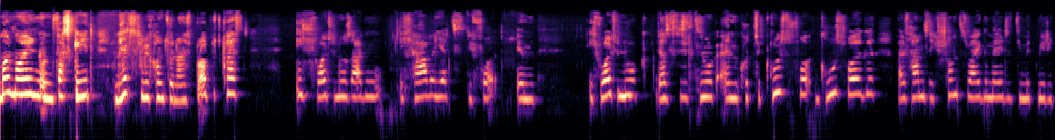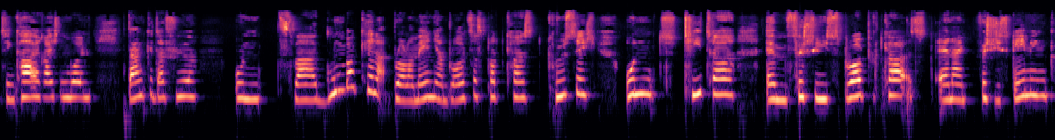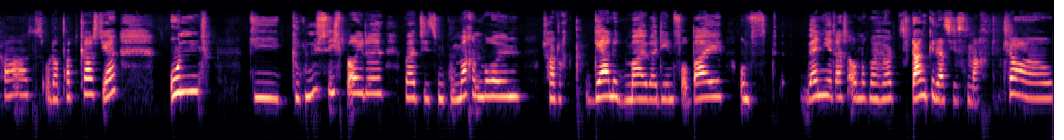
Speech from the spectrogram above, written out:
Moin Moin und was geht? Und herzlich willkommen zu einem Brawl Podcast. Ich wollte nur sagen, ich habe jetzt die Vol im ich wollte nur, das ist jetzt nur eine kurze Grußvo Grußfolge, weil es haben sich schon zwei gemeldet, die mit mir die 10k erreichen wollen. Danke dafür. Und zwar Goomba Killer, Brawlermania und Brawlstars Podcast, grüße ich. Und Tita, ähm, Fishy's Brawl Podcast, äh, nein, Fishy's Gaming Cast oder Podcast, ja. Und die grüße ich beide, weil sie es mit mir machen wollen. Schaut doch gerne mal bei denen vorbei. Und wenn ihr das auch nochmal hört, danke, dass ihr es macht. Ciao.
